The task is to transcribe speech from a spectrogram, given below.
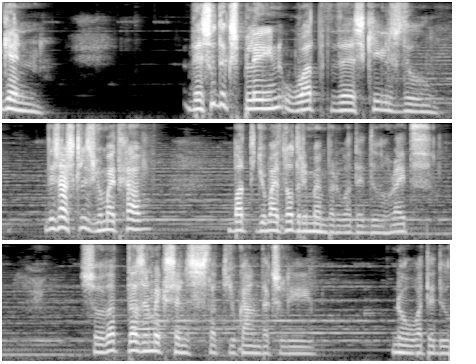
Again, they should explain what the skills do. these are skills you might have, but you might not remember what they do, right? So that doesn't make sense that you can't actually know what they do.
